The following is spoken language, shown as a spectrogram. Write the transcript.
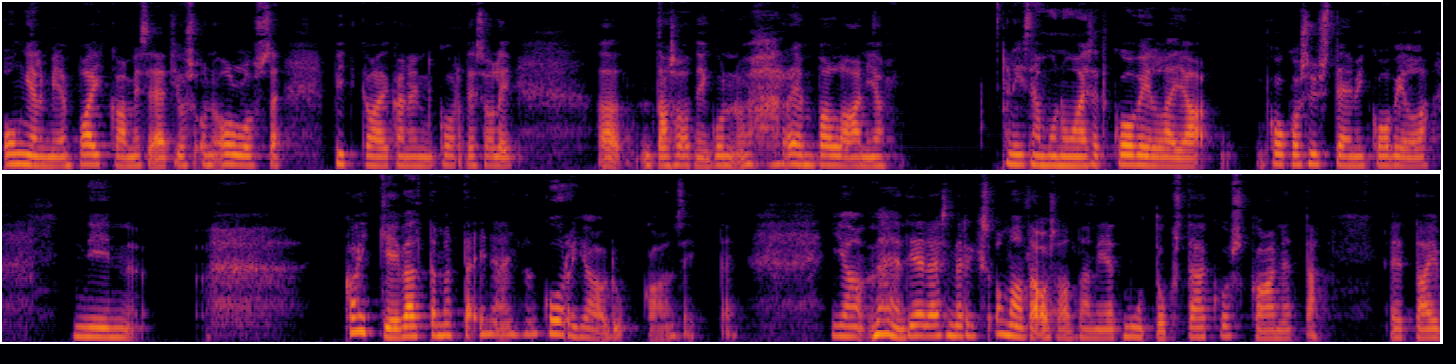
ongelmien paikkaamiseen, että jos on ollut se pitkäaikainen kortisoli tasot niin kuin rempallaan ja lisämunuaiset kovilla ja koko systeemi kovilla, niin kaikki ei välttämättä enää ihan korjaudukaan sitten. Ja mä en tiedä esimerkiksi omalta osaltani, että muuttuuko tämä koskaan, että, että tai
